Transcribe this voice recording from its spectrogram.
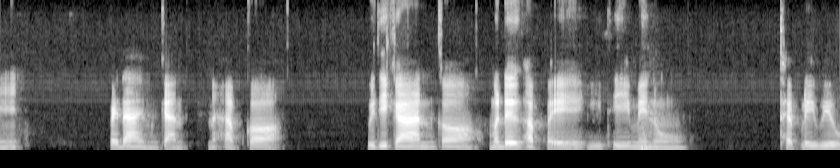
นี้ไปได้เหมือนกันนะครับ ก็วิธีการก็เหมือนเดิมครับไปที่เมนูแท็บรีวิว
